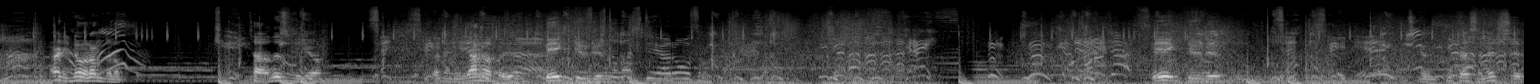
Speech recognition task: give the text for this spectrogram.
I already know what I'm gonna title this video. Fucking Yahaba is big doo doo. Big doo doo. Just gonna keep pressing this shit.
